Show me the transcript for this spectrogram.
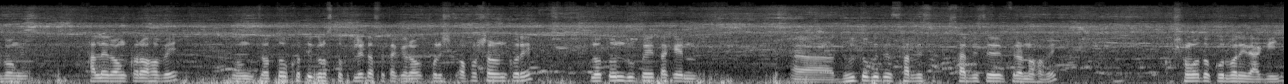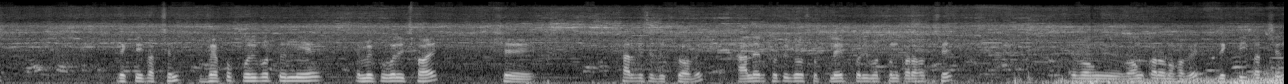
এবং হালে রং করা হবে এবং যত ক্ষতিগ্রস্ত প্লেট আছে তাকে অপসারণ করে নতুন রূপে তাকে দ্রুতগতির সার্ভিস সার্ভিসে ফেরানো হবে। সম্ভবত কোরবানির আগেই। দেখতেই পাচ্ছেন, ব্যাপক পরিবর্তন নিয়ে এমএ পুবালি ছয় সে সার্ভিসে যুক্ত হবে। হালের ক্ষতিগ্রস্ত প্লেট পরিবর্তন করা হচ্ছে। এবং রং করানো হবে। দেখতেই পাচ্ছেন।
